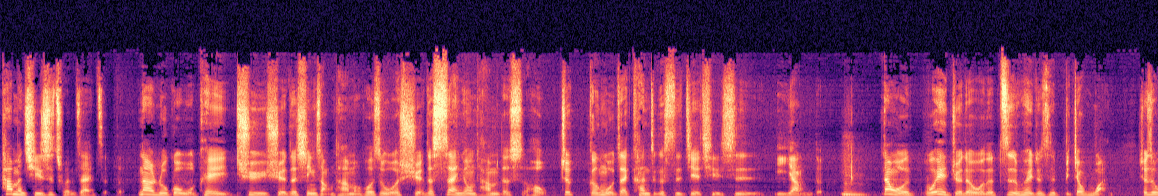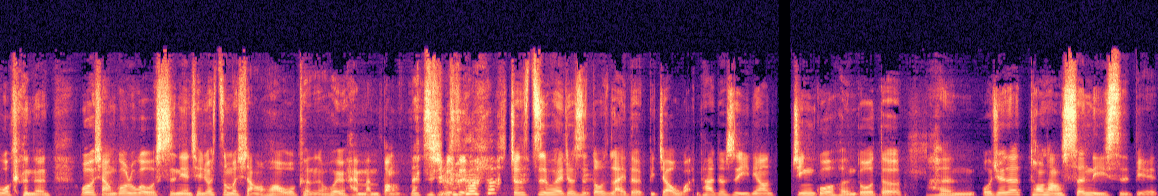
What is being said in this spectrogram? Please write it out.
他们其实是存在着的。那如果我可以去学着欣赏他们，或是我学着善用他们的时候，就跟我在看这个世界其实是一样的。嗯，但我我也觉得我的智慧就是比较晚，就是我可能我有想过，如果我十年前就这么想的话，我可能会还蛮棒。但是就是就是智慧就是都来的比较晚，它就是一定要经过很多的很，我觉得通常生离死别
